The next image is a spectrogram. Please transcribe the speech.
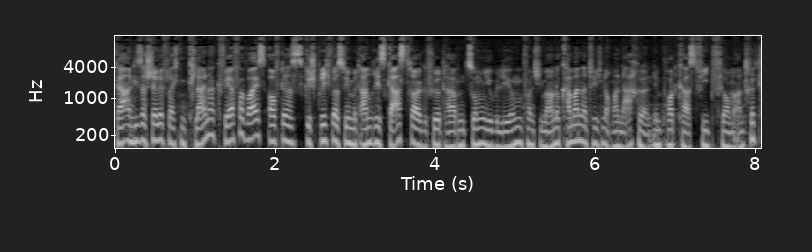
Da an dieser Stelle vielleicht ein kleiner Querverweis auf das Gespräch, was wir mit Andres Gastra geführt haben zum Jubiläum von Shimano, kann man natürlich nochmal nachhören im Podcast-Feed Firmen Antritt.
